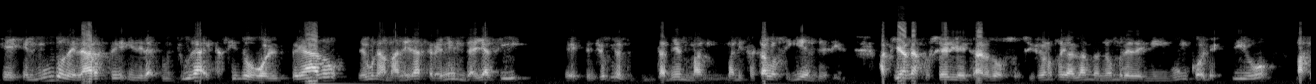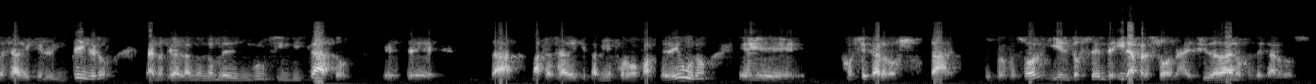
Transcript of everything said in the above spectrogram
el mundo del arte y de la cultura está siendo de una manera tremenda. Y aquí este, yo quiero también manifestar lo siguiente, decir, aquí anda José Ariel Cardoso, si yo no estoy hablando en nombre de ningún colectivo, más allá de que lo integro, ya no estoy hablando en nombre de ningún sindicato, este, más allá de que también formo parte de uno, eh, José Cardoso, el profesor y el docente y la persona, el ciudadano José Cardoso.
